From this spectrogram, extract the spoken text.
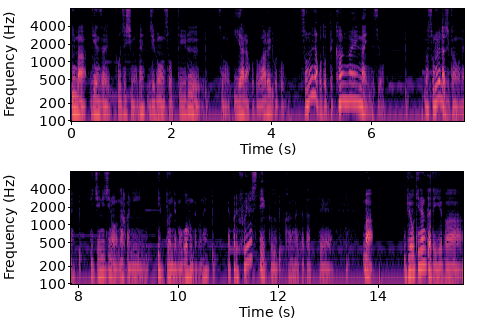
今現在ご自身をね自分を襲っているその嫌なこと悪いことそのようなことって考えないんですよ。まあ、そのような時間をね一日の中に1分でも5分でもねやっぱり増やしていく考え方ってまあ病気なんかで言えば、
